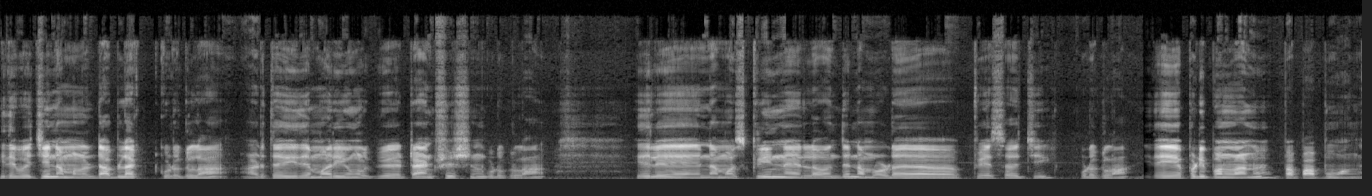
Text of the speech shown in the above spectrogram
இதை வச்சு நம்ம டபுள் ஆக்ட் கொடுக்கலாம். அடுத்தது இதே மாதிரி உங்களுக்கு ட்ரான்ஸ்லேஷன் கொடுக்கலாம். இதில் நம்ம ஸ்க்ரீனில் வந்து நம்மளோட ஃபேஸை வச்சு கொடுக்கலாம். இதை எப்படி பண்ணலான்னு இப்போ பார்ப்போம் வாங்க.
